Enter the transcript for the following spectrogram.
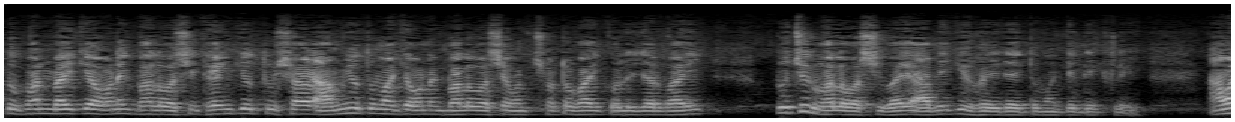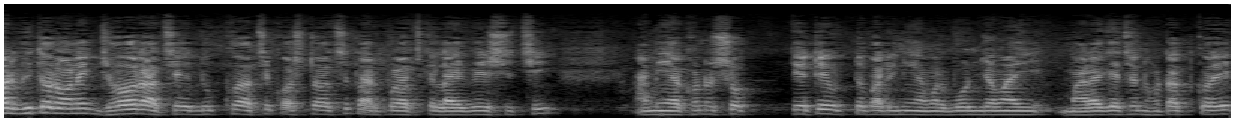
তুফান ভাইকে অনেক ভালোবাসি। Thank you Tushar. আমিও তোমাকে অনেক ভালোবাসি, আমার ছোট ভাই, কলিজার ভাই। প্রচুর ভালোবাসি ভাই, আবেগী হয়ে যায় তোমাকে দেখলেই। আমার ভিতর অনেক ঝড় আছে, দুঃখ আছে, কষ্ট আছে, তারপর আজকে লাইভে এসেছি। আমি এখনও শোক কেটে উঠতে পারিনি, আমার বোন জামাই মারা গেছেন হঠাৎ করে।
